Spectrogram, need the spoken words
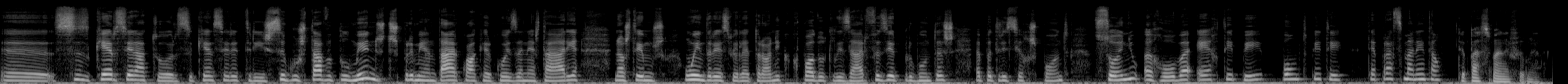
eh, se quer ser ator, se quer ser atriz, se gostava pelo menos de experimentar qualquer coisa nesta área, nós temos um endereço eletrónico que pode utilizar, fazer perguntas. A Patrícia responde sonho.rtp.pt. Até para a semana então. Até para a semana, Filomena.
